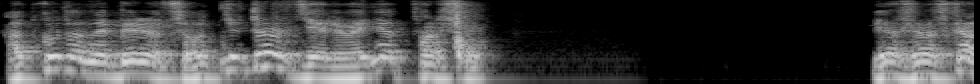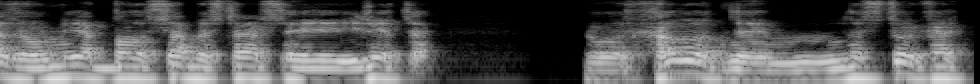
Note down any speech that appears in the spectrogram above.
Откуда она берется? Вот не трожь дерево, нет парши. Я же рассказывал, у меня было самое страшное лето. Вот, холодное, настолько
